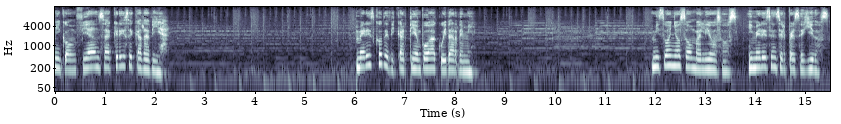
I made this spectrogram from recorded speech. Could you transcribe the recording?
Mi confianza crece cada día. Merezco dedicar tiempo a cuidar de mí. Mis sueños son valiosos y merecen ser perseguidos.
